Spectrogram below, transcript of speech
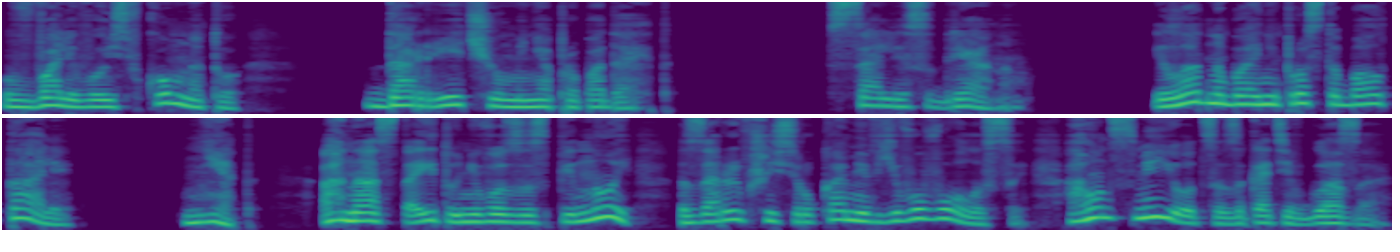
вваливаюсь в комнату, дар речи у меня пропадает. Салли с Адрианом. И ладно бы они просто болтали. Нет, она стоит у него за спиной, зарывшись руками в его волосы, а он смеется, закатив глаза.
